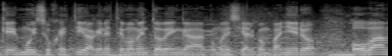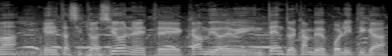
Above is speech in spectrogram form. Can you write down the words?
que es muy sugestiva que en este momento venga, como decía el compañero, Obama en esta situación, en este cambio de intento de cambio de política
